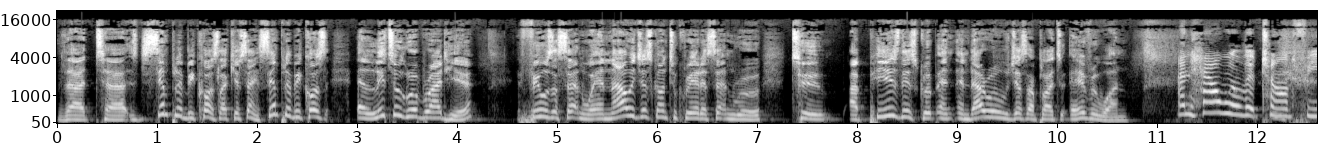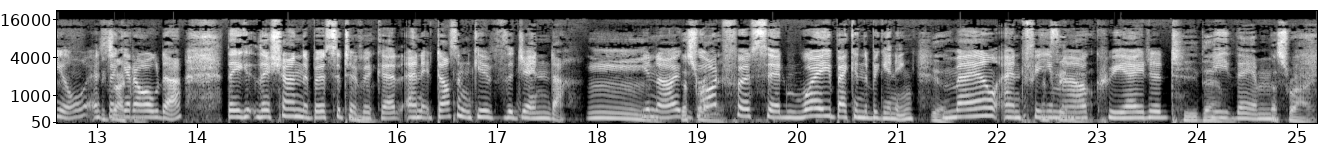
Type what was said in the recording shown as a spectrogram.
that uh, simply because, like you're saying, simply because a little group right here feels a certain way, and now we're just going to create a certain rule to appease this group, and, and that rule will just apply to everyone. And how will the child feel as they get older? They they're shown the birth certificate, and it doesn't give the gender. you know, Mm. that's God right. first said way back in the beginning, Yeah. male and female, female. created He, them. he them. That's right.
